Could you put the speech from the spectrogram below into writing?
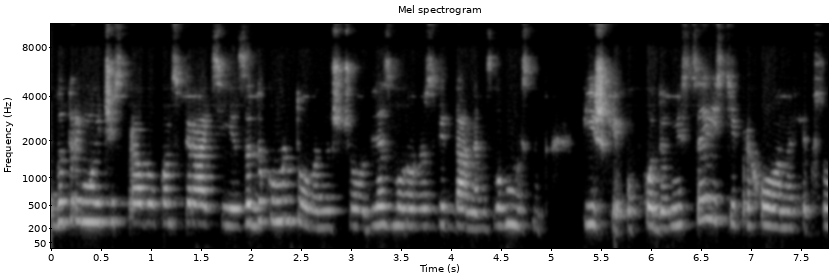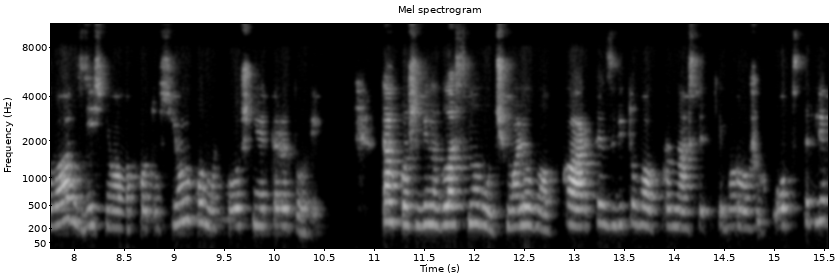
дотримуючись правил конспірації. Задокументовано, що для збору розвідданих зловмисник пішки обходив місцевість і приховано фіксував, здійснював фотосйомку навколишньої території. Також він власноруч малював карти, звітував про наслідки ворожих обстрілів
